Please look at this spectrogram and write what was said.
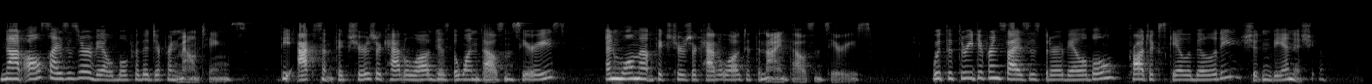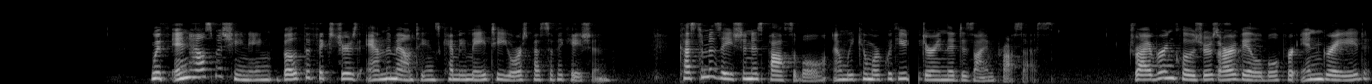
Not all sizes are available for the different mountings. The accent fixtures are cataloged as the 1000 series, and wall mount fixtures are cataloged at the 9000 series. With the three different sizes that are available, project scalability shouldn't be an issue. With in-house machining, both the fixtures and the mountings can be made to your specification. Customization is possible, and we can work with you during the design process. Driver enclosures are available for in-grade,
